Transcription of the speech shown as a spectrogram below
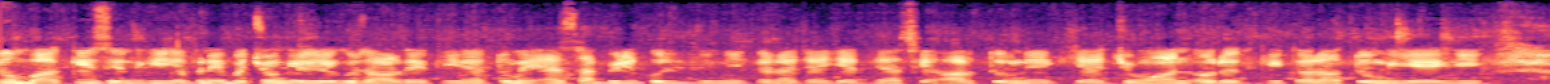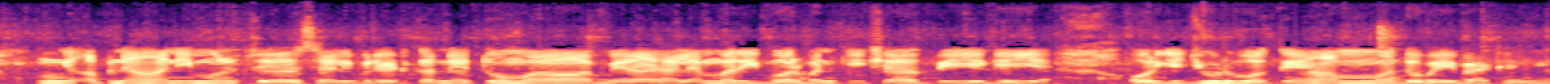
तुम बाकी ज़िंदगी अपने बच्चों के लिए गुजार देती है। तुम्हें ऐसा बिल्कुल भी नहीं करना चाहिए, जैसे अब तुमने किया, जवान औरत की तरह तुम ये अपने हनीमून से सेलिब्रेट करने, तुम मेरा ख्याल है मरी बॉर्बन की शायद पे ये गई है, और ये झूठ बोलते हैं, हम दुबई बैठे हुए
